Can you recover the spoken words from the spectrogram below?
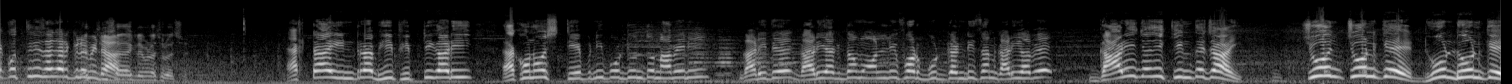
একত্রিশ হাজার কিলোমিটার কিলোমিটার চলেছে। একটা ইন্ট্রা ভি ফিফটি গাড়ি এখনও স্টেপনি পর্যন্ত নামেনি গাড়িতে গাড়ি একদম অনলি ফর গুড কন্ডিশন গাড়ি হবে গাড়ি যদি কিনতে চাই चुन चुन के ढूंढ ढूंढ के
